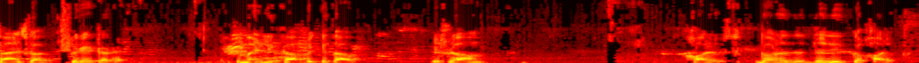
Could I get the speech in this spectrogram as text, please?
سائنس کا کریٹر ہے۔ تو میں نے لکھا اپنی کتاب، اسلام خالق دور جدید کا خالق۔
